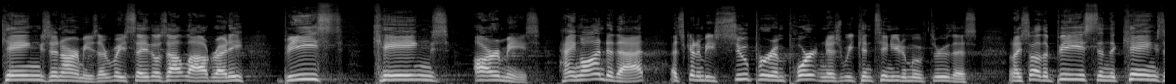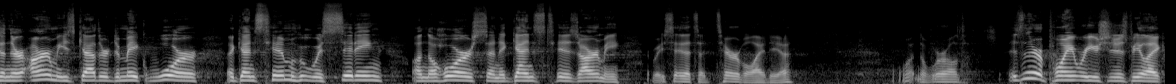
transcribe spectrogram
kings, and armies. Everybody say those out loud. Ready? Beast, kings, armies. Hang on to that. That's going to be super important as we continue to move through this. And I saw the beast and the kings and their armies gathered to make war against him who was sitting on the horse and against his army. Everybody say that's a terrible idea. What in the world? Isn't there a point where you should just be like,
